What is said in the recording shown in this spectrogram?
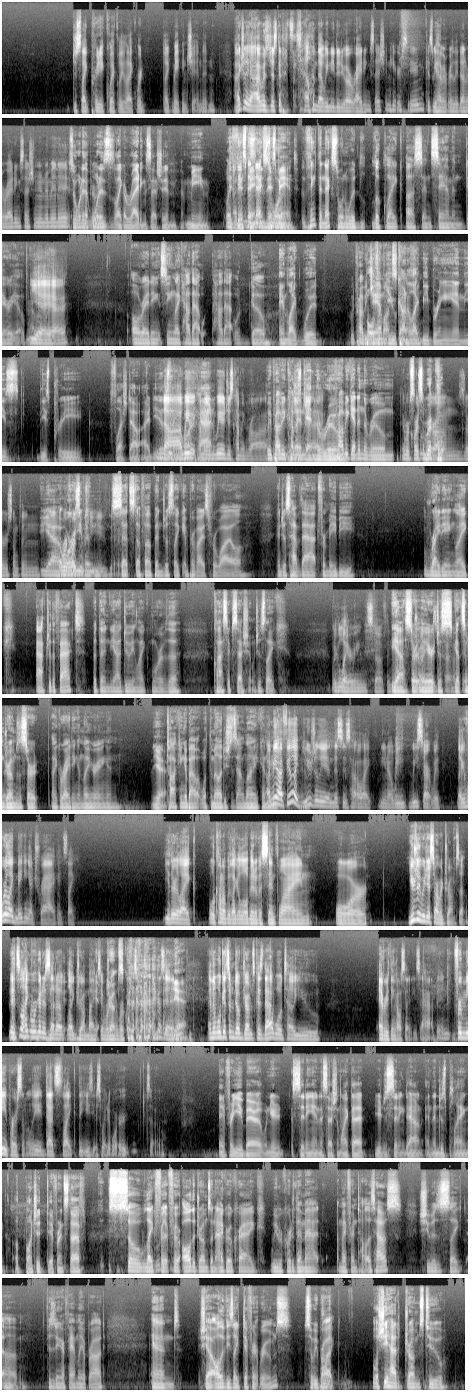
just like pretty quickly, like we're like making shit. And then actually, I was just gonna tell him that we need to do a writing session here soon because we haven't really done a writing session in a minute. So what is, After- what does like a writing session mean? Well, I in think this the band- next this one. band? I think the next one would look like us and Sam and Dario. Probably. Yeah, yeah. All writing, seeing like how that how that would go. And like would We'd probably both jam of on you kind of like be bringing in these these pre fleshed out ideas? No, we would come had? in. We would just come in raw. We'd probably We'd come just in. get in the uh, room. We'd probably get in the room and record some reco- drums or something. Yeah, Or or, even keys, yeah. set stuff up and just like improvise for a while, and just have that for maybe writing like after the fact. But then yeah, doing like more of the classic session, which is like like layering stuff. And yeah, start tracking layer, stuff just out, get some yeah. drums and start like writing and layering and Yeah. talking about what the melody should sound like. And I mean, I feel like yeah. usually, and this is how like you know we we start with like if we're like making a track, it's like either like we'll come up with like a little bit of a synth line, or usually we just start with drums. Though it's like we're gonna set up like drum mics Yeah, and we're drums. gonna record some drums, and Yeah. And then we'll get some dope drums because that will tell you everything else that needs to happen. For me personally, that's like the easiest way to work. So And for you, Barrett, when you're sitting in a session like that, you're just sitting down and then just playing a bunch of different stuff. so like for for all the drums on Aggro Crag, we recorded them at my friend Tala's house. She was like um, visiting her family abroad, and she had all of these like different rooms. So we brought, well, she had drums too,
